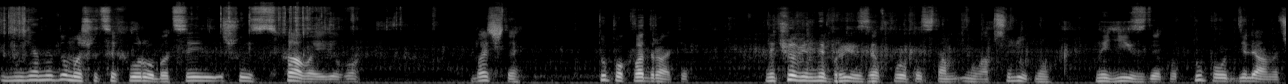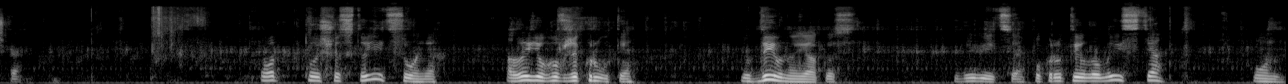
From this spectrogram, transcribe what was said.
ну я не думаю, що це хвороба, це щось хаває його. Бачите? Тупо квадратик. Нічого він не бризав, хлопець там, ну абсолютно не їздив. От тупо от діляночка. От той, що стоїть сонях, але його вже круте. Ну, дивно якось. Дивіться, покрутило листя. Он.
